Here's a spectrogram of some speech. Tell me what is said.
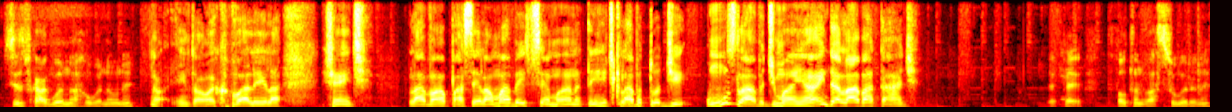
Precisa ficar aguando na rua, não, né? Não, então, é que eu falei lá. Gente, lavar eu passei lá uma vez por semana. Tem gente que lava todo dia. Uns lava de manhã e ainda lava à tarde. É, faltando vassoura, né?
